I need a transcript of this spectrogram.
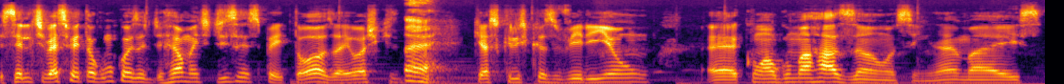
se ele tivesse feito alguma coisa realmente desrespeitosa, eu acho que, é. que as críticas viriam é, com alguma razão, assim, né? Mas,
